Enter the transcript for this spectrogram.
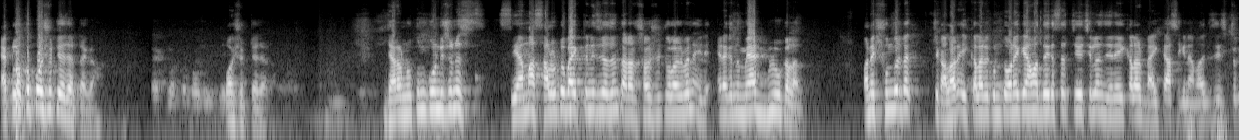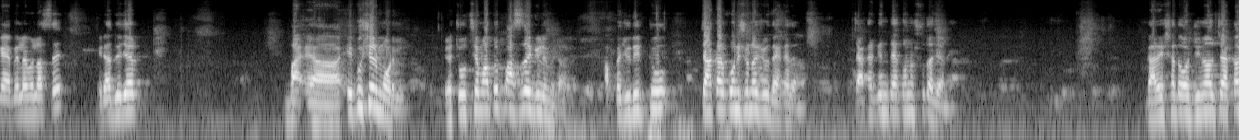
এক লক্ষ পঁয়ষট্টি হাজার টাকা। পঁয়ষট্টি হাজার। যারা নতুন কন্ডিশনে সিয়ামা সালুটো বাইকটা নিতে যাচ্ছেন তারা সরাসরি চলে আসবেন। এটা- কিন্তু ম্যাট ব্লু কালার অনেক সুন্দর একটা কালার এই কালার কিন্তু অনেকে আমাদের কাছে চেয়েছিলেন যে, এই কালার বাইকটা আছে কিনা? আমাদের স্টকে অ্যাভেলেবেল আছে। এটা দুই হাজার একুশের মডেল এটা চলছে মাত্র পাঁচ হাজার কিলোমিটার। আপনি যদি একটু চাকার কন্ডিশনে যদি দেখা দেন, চাকা কিন্তু এখনও সুতা জানে। গাড়ির সাথে অরিজিনাল চাকা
